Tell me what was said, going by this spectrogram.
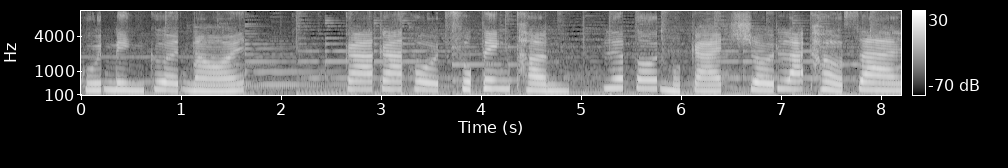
cúi mình cười nói ca ca hồi phục tinh thần, liếc tôi một cái rồi lại thở dài,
